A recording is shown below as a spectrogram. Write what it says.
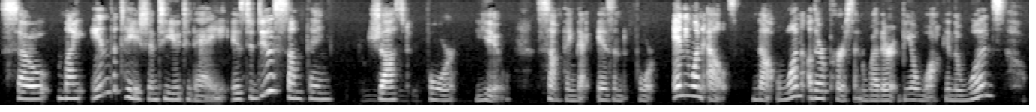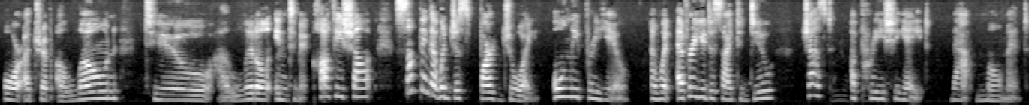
So, my invitation to you today is to do something just for you, something that isn't for anyone else not one other person, whether it be a walk in the woods or a trip alone to a little intimate coffee shop, something that would just spark joy only for you. And whatever you decide to do, just appreciate that moment.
